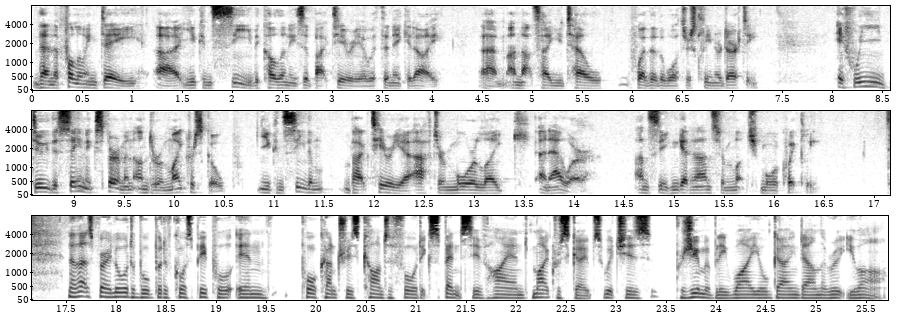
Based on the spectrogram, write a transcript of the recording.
Then the following day, uh, you can see the colonies of bacteria with the naked eye, um, and that's how you tell whether the water is clean or dirty. If we do the same experiment under a microscope, you can see the bacteria after more like an hour, and so you can get an answer much more quickly. Now, that's very laudable, but of course, people in poor countries can't afford expensive high end microscopes, which is presumably why you're going down the route you are.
